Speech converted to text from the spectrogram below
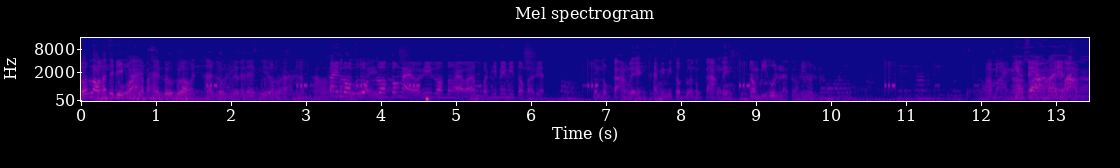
รถเราน่าจะดีกว่าแล้วปะถ่ายรูปเราถ่ายรูปเลยก็ได้พี่ว่าไม่รวมรวมรวมตรงไหนวะพี่รวมตรงไหนวะคนที่ไม่มีศพอะพี่รวมตรงกลางเลย ใครไม่มีศพรวมตรงกลางเลย ตรงพี่อุ่นนะตรงพี่อุ่นนะ มามาอ้าวแซมฟ้าไปหน้ามานะ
